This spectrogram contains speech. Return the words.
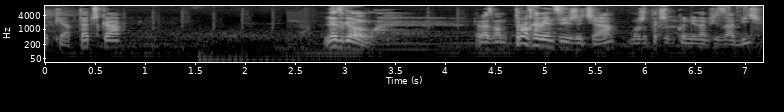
Szybkie apteczka. Let's go. Teraz mam trochę więcej życia. Może tak szybko nie dam się zabić.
